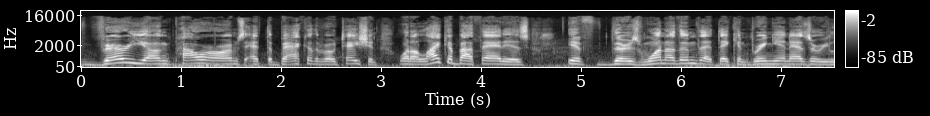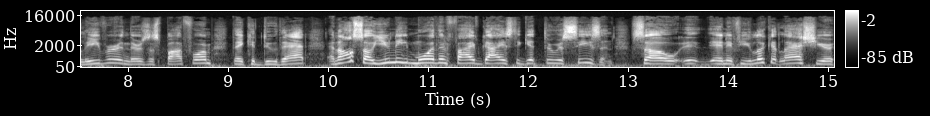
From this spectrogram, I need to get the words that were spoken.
very young power arms at the back of the rotation. What I like about that is if there's one of them that they can bring in as a reliever and there's a spot for him, they could do that. And also, you need more than five guys to get through a season. So, and if you look at last year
